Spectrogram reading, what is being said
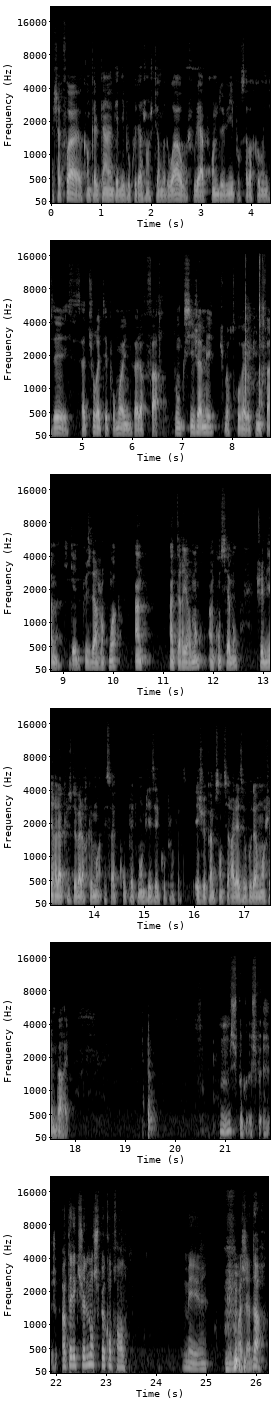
À chaque fois, euh, quand quelqu'un gagnait beaucoup d'argent, j'étais en mode waouh, je voulais apprendre de lui pour savoir comment il faisait. Et ça a toujours été pour moi une valeur phare. Donc, si jamais je me retrouve avec une femme qui gagne plus d'argent que moi, un, intérieurement, inconsciemment, je vais me dire elle a plus de valeur que moi et ça a complètement biaisé le couple en fait. Et je vais pas me sentir à l'aise et au bout d'un moment je vais me barrer. Hmm, je peux, intellectuellement je peux comprendre, mais, euh, moi j'adore.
